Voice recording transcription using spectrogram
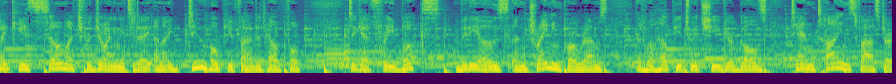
Thank you so much for joining me today, and I do hope you found it helpful. To get free books, videos, and training programs that will help you to achieve your goals 10 times faster,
